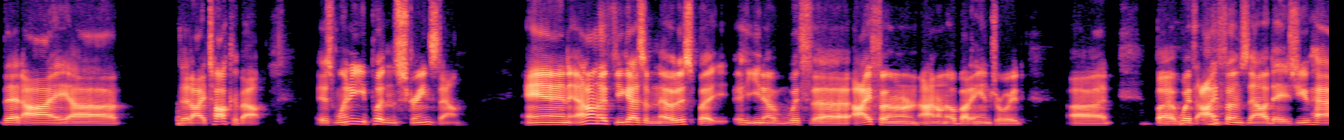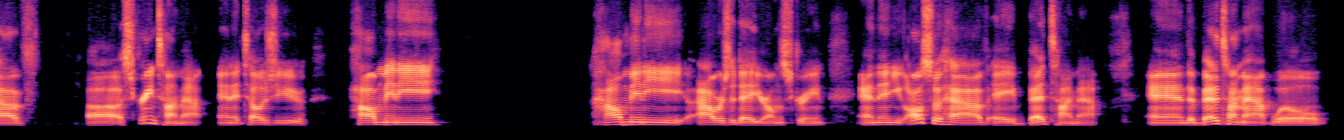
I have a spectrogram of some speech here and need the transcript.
that I uh, that I talk about is when are you putting the screens down? And I don't know if you guys have noticed, but you know, with uh, iPhone, I don't know about Android, uh, but with mm-hmm. iPhones nowadays, you have uh, a screen time app, and it tells you how many how many hours a day you're on the screen, and then you also have a bedtime app. And the bedtime app will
